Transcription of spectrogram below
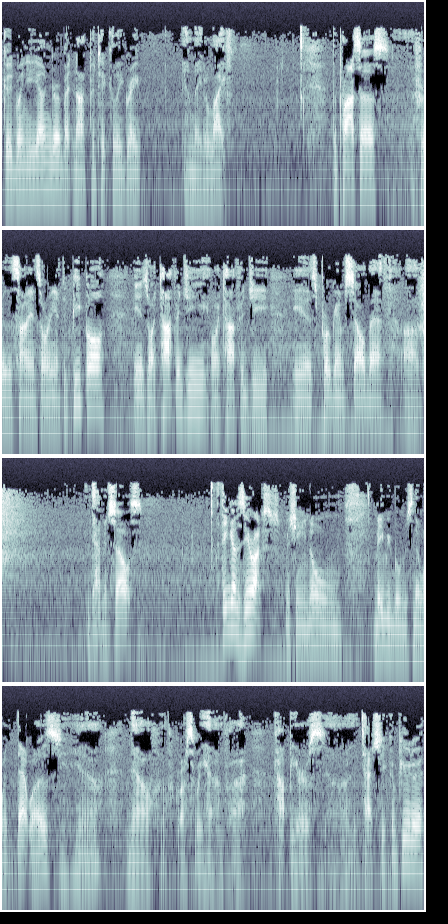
Good when you're younger, but not particularly great in later life. The process for the science-oriented people is autophagy. Autophagy is programmed cell death of damaged cells. Think of Xerox machine. No baby boomers know what that was, you know. Now, of course, we have uh, copiers uh, attached to your computer,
